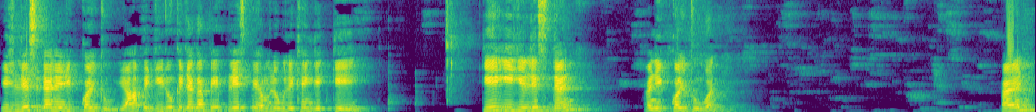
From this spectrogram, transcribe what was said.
is less than and equal to. यहाँ पे ज़ीरो के जगह पे, प्लेस पे हम लोग लिखेंगे के k is less than and equal to one. And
